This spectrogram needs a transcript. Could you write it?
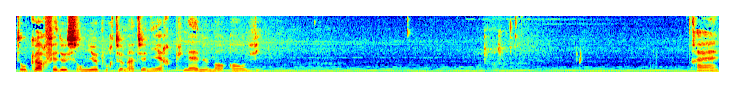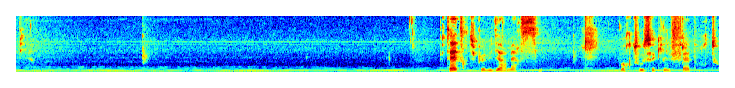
ton corps fait de son mieux pour te maintenir pleinement en vie. Très bien. Peut-être tu peux lui dire merci pour tout ce qu'il fait pour toi.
